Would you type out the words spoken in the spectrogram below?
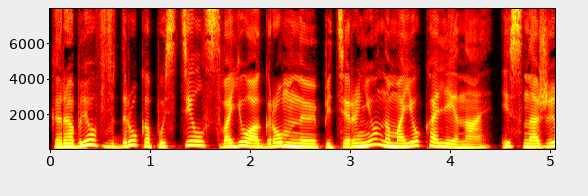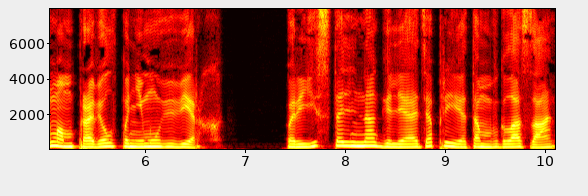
Кораблев вдруг опустил свою огромную пятерню на мое колено и с нажимом провел по нему вверх, пристально глядя при этом в глаза.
